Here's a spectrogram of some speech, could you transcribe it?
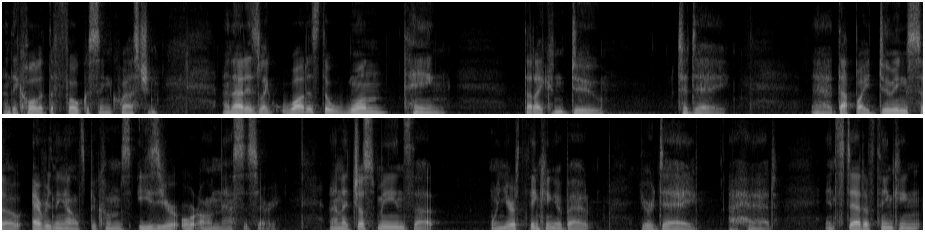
and they call it the focusing question. And that is like, what is the one thing that I can do today uh, that by doing so, everything else becomes easier or unnecessary? And it just means that when you're thinking about your day ahead, instead of thinking,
